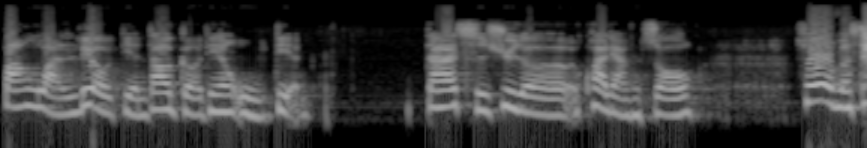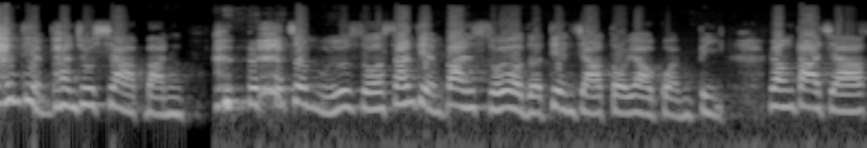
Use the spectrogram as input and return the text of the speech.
傍晚六点到隔天五点，大概持续了快两周。所以我们三点半就下班，政府就说三点半所有的店家都要关闭，让大家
